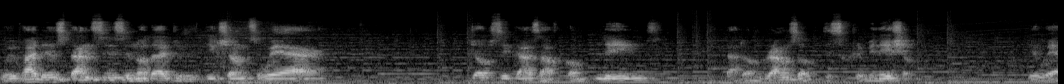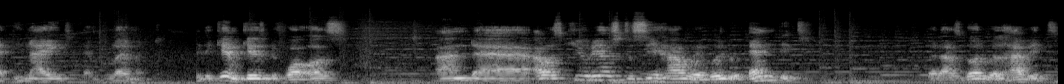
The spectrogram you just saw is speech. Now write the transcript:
We've had instances in other jurisdictions where job seekers have complained that on grounds of discrimination, they were denied employment. It came case before us, and uh, I was curious to see how we're going to end it. But as God will have it,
